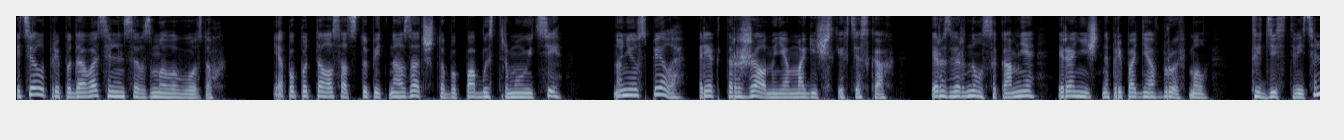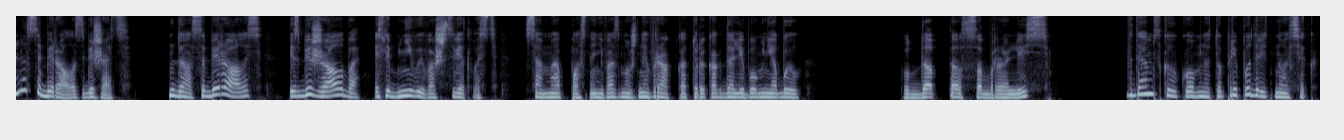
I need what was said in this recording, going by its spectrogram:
и тело преподавательницы взмыло в воздух. Я попыталась отступить назад, чтобы по-быстрому уйти, но не успела. Ректор сжал меня в магических тисках и развернулся ко мне, иронично приподняв бровь, мол, «Ты действительно собиралась бежать?» «Да, собиралась. Избежала бы, если бы не вы, ваша светлость. Самый опасный невозможный враг, который когда-либо у меня был». «Куда-то собрались?» «В дамскую комнату припудрить носик».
